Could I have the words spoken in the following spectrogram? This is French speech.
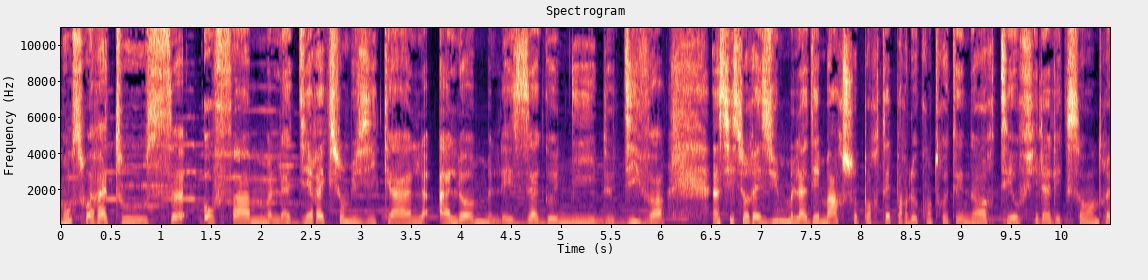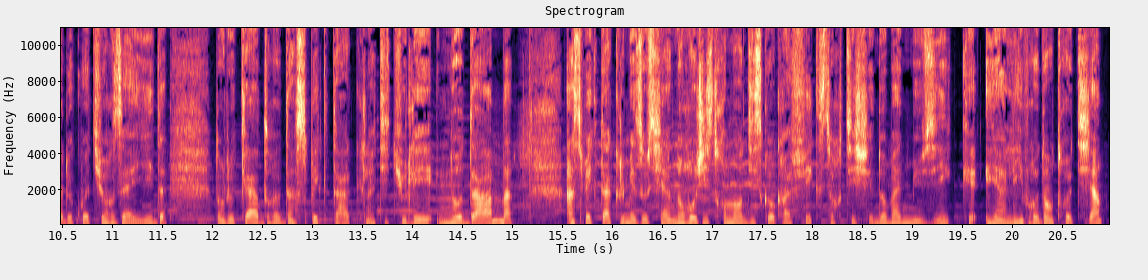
Bonsoir à tous. Aux femmes, la direction musicale, à l'homme, les agonies de diva. Ainsi se résume la démarche portée par le contre-ténor Théophile Alexandre et le quatuor Zaïd dans le cadre d'un spectacle intitulé Nos Dames. Un spectacle mais aussi un enregistrement discographique sorti chez Nomad Music et un livre d'entretien.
